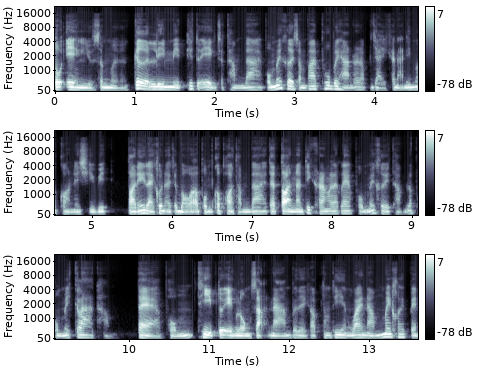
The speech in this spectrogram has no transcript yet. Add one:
ตัวเองอยู่เสมอ เกินลิมิตที่ตัวเองจะทำได้ ผมไม่เคยสัมภาษณ์ผู้บริหารระดับใหญ่ขนาดนี้มาก่อนในชีวิต ตอนนี้หลายคนอาจจะบอกว่าผมก็พอทำได้ แต่ตอนนั้นที่ครั้งแรก ๆ ผมไม่เคยทำและผมไม่กล้าทำ แต่ผมถีบตัวเองลงสระน้ำไปเลยครับ ทั้งที่ยังว่ายน้ำไม่ค่อยเป็น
